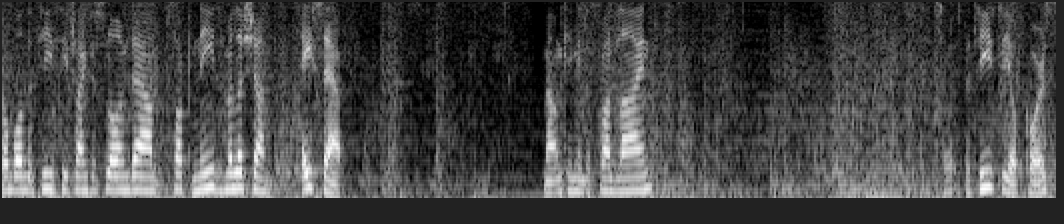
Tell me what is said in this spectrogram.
Storm Bolt on the TC trying to slow him down. Sok needs Militia ASAP. Mountain King in the front line. So it's the TC, of course.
